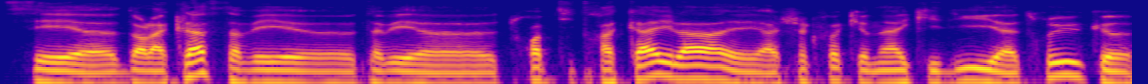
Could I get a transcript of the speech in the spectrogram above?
C'est euh, dans la classe, t'avais euh, t'avais euh, trois petites racailles là, et à chaque fois qu'il y en a un qui dit un truc, euh,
